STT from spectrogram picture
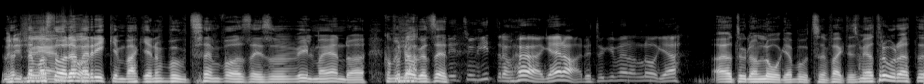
När man står där med Rickenbacken och bootsen på sig så vill man ju ändå Kommer på något sätt... du tog inte de höga idag, du tog ju med de låga. Ja, jag tog de låga bootsen faktiskt, men jag tror att, eh,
